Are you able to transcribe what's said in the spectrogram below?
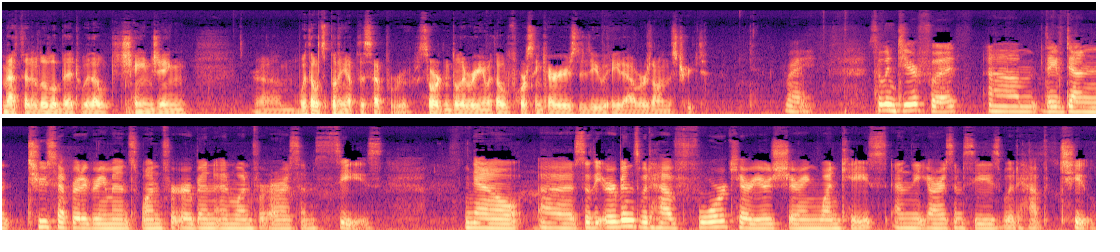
method a little bit without changing, um, without splitting up the separate sort and delivery and without forcing carriers to do eight hours on the street. Right. So in Deerfoot, um, they've done two separate agreements, one for urban and one for RSMCs. Now, uh, so the urbans would have four carriers sharing one case, and the RSMCs would have two.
